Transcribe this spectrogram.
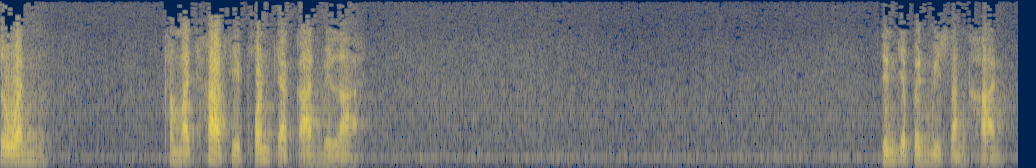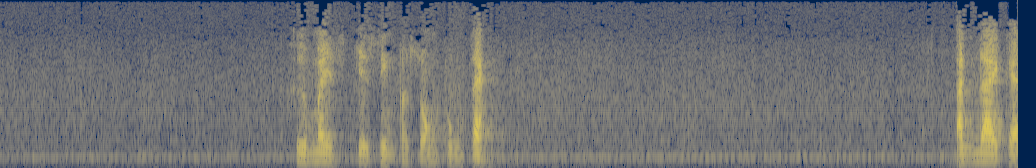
ส่วนธรรมชาติที่พ้นจากการเวลา จึงจะเป็นวิสังขาร คือไม่ใช่สิ่งผสมปรุงแต่ง อันได้แก่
